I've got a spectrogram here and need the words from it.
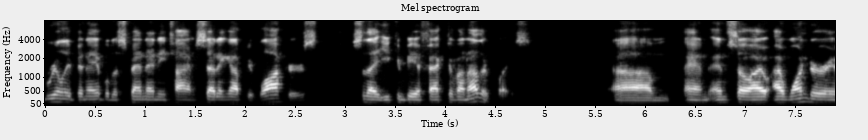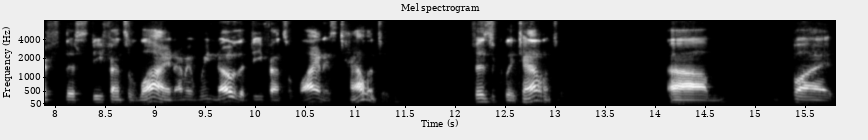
really been able to spend any time setting up your blockers so that you can be effective on other plays. Um, and and so I, I wonder if this defensive line. I mean, we know the defensive line is talented, physically talented. Um, but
